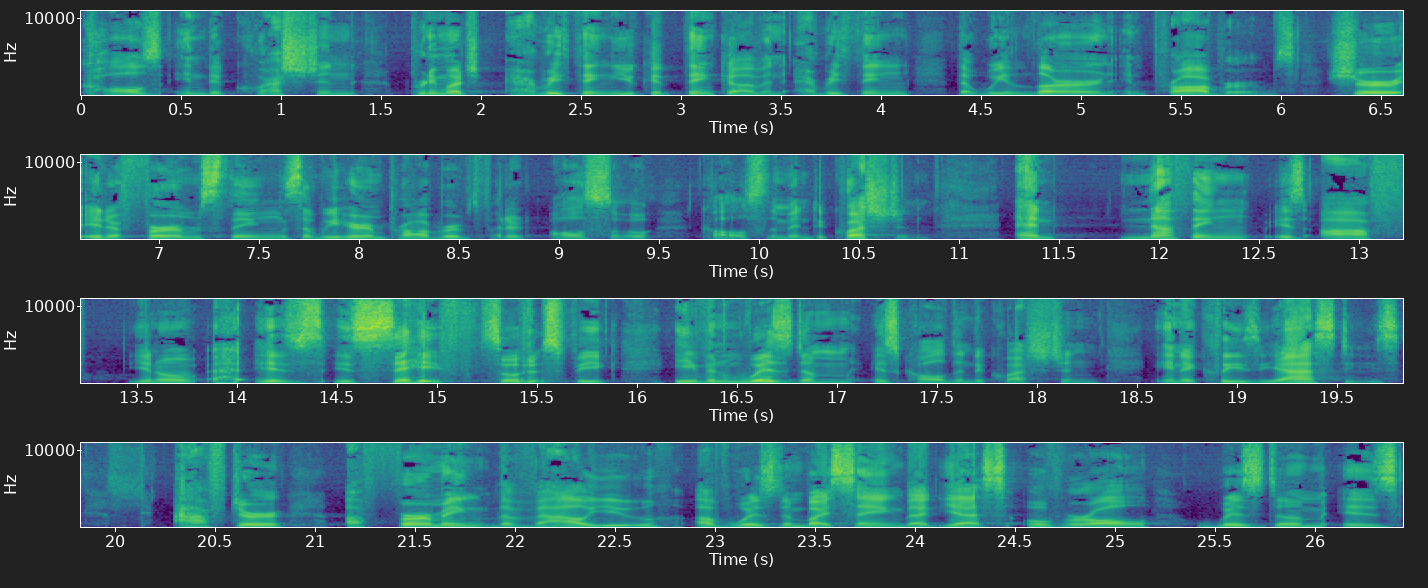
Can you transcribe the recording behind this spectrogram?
calls into question pretty much everything you could think of and everything that we learn in Proverbs. Sure, it affirms things that we hear in Proverbs, but it also calls them into question. And nothing is off, you know, is, is safe, so to speak. Even wisdom is called into question in Ecclesiastes. After affirming the value of wisdom by saying that, yes, overall, wisdom is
